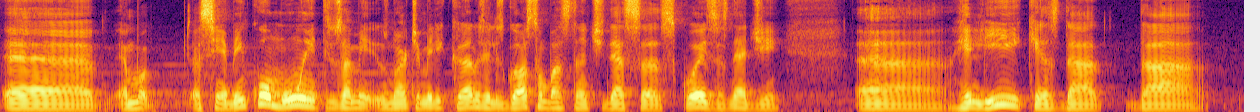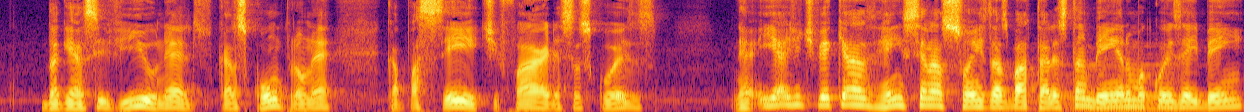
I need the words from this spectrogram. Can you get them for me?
É, é uma, assim, é bem comum entre os, os norte-americanos, eles gostam bastante dessas coisas, né? De uh, relíquias da, da, da Guerra Civil, né? Os caras compram, né? Capacete, farda, essas coisas. Né? E a gente vê que as reencenações das batalhas também era uma coisa aí bem,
